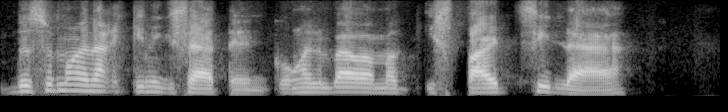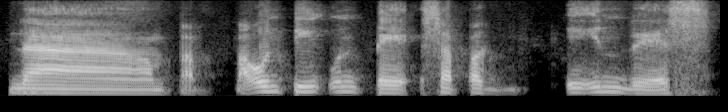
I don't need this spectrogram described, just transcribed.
do sa mga nakikinig sa atin. Kung halimbawa mag-start sila na pa- paunti-unti sa pag-i-invest,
